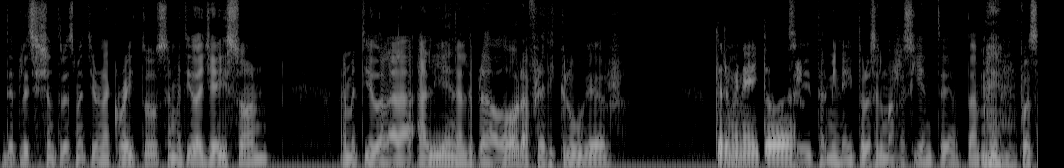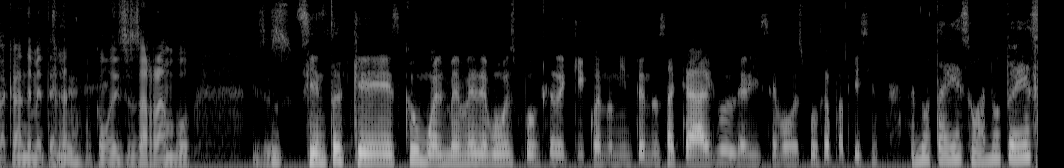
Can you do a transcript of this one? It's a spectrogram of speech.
de PlayStation 3 metieron a Kratos, han metido a Jason, han metido a la Alien, al Depredador, a Freddy Krueger. Terminator. Sí, Terminator es el más reciente. También, pues acaban de meter, a- como dices, a Rambo. Siento que es como el meme de Bob Esponja de que cuando Nintendo saca algo le dice Bob Esponja a Patricio, anota eso, anota eso,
